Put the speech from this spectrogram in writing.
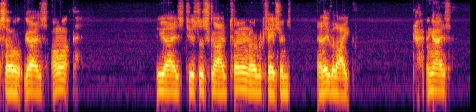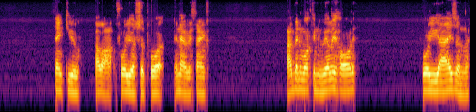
So guys, I want you guys to subscribe, turn on notifications, and leave a like. And guys, thank you a lot for your support and everything. I've been working really hard for you guys and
